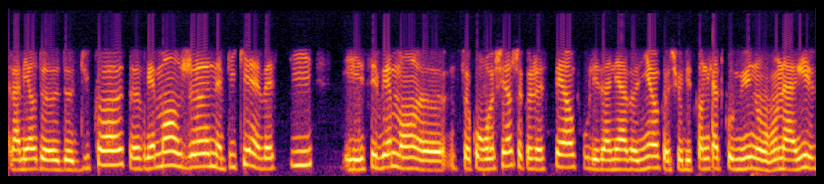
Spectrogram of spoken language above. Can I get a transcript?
la maire de, de Ducos, vraiment jeunes, impliquées, investies. Et c'est vraiment ce qu'on recherche, ce que j'espère pour les années à venir, que sur les 34 communes, on, arrive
